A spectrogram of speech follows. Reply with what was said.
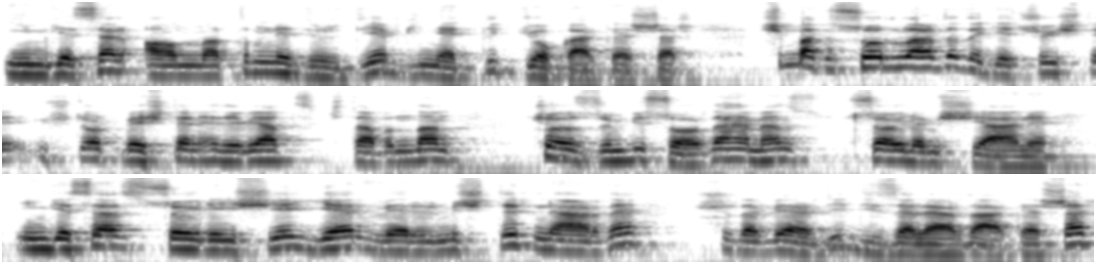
imgesel anlatım nedir diye bir netlik yok arkadaşlar. Şimdi bakın sorularda da geçiyor işte 3-4-5'ten edebiyat kitabından çözdüğüm bir soruda hemen söylemiş yani. İmgesel söyleyişiye yer verilmiştir. Nerede? Şurada verdiği dizelerde arkadaşlar.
